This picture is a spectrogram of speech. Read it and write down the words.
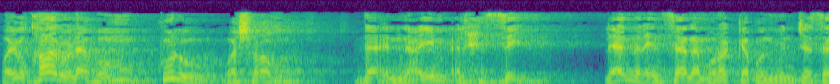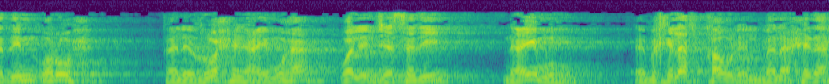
ويقال لهم كلوا واشربوا. ده النعيم الحسي. لأن الإنسان مركب من جسد وروح فللروح نعيمها وللجسد نعيمه. بخلاف قول الملاحدة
